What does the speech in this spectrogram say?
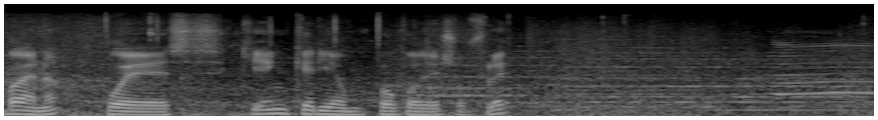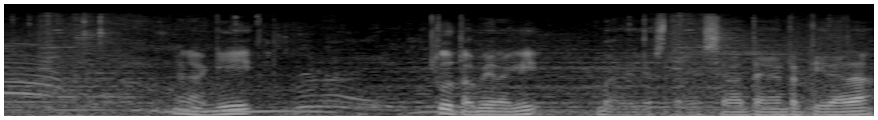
Bueno, pues ¿quién quería un poco de soufflé? Aquí. Tú también aquí. Vale, ya está, se va a tener retirada.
